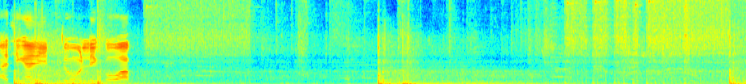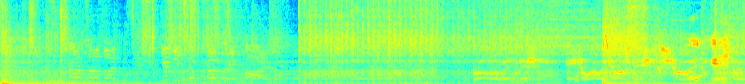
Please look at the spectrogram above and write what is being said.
I think I need to only go up Okay. Estimate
